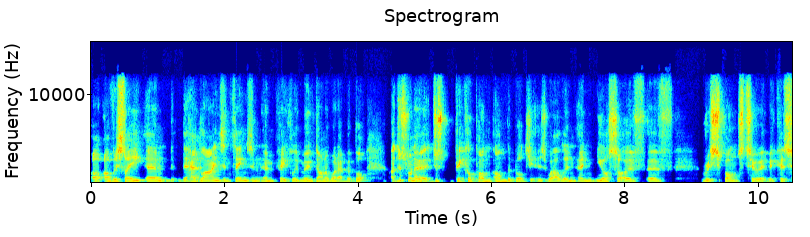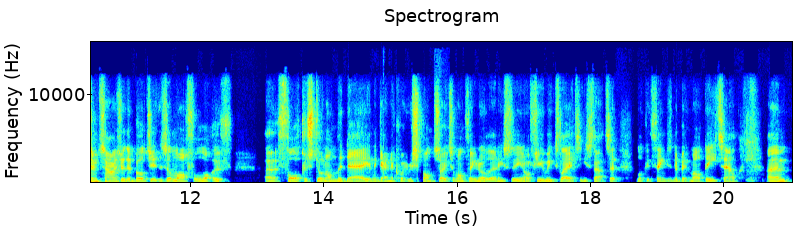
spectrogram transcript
obviously, um, the headlines and things and, and, people have moved on or whatever, but I just want to just pick up on, on the budget as well and, and your sort of, of response to it, because sometimes with the budget, there's an awful lot of uh, focus done on the day and getting a quick response out to one thing or another. And it's you know a few weeks later you start to look at things in a bit more detail. Um,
